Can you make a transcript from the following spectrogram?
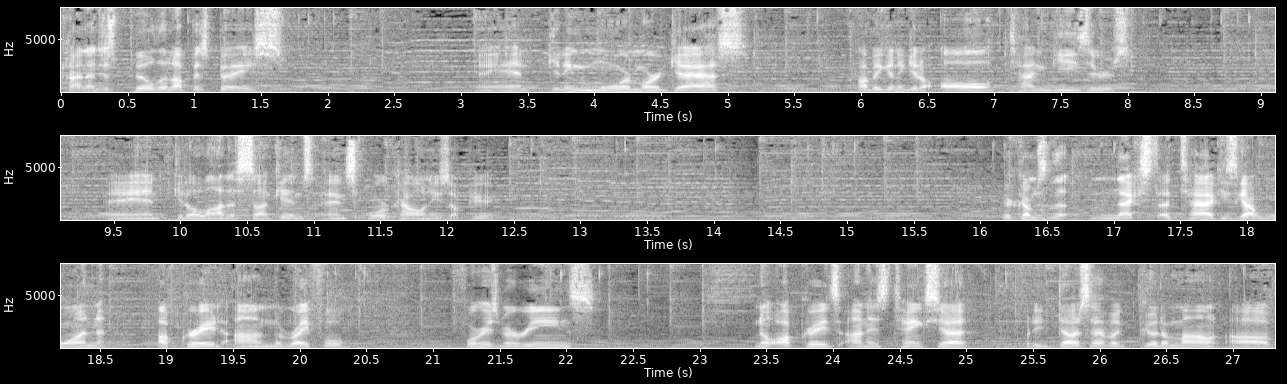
kind of just building up his base and getting more and more gas. Probably gonna get all 10 geysers and get a lot of sunkens and spore colonies up here. Here comes the next attack. He's got one upgrade on the rifle for his marines. No upgrades on his tanks yet, but he does have a good amount of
